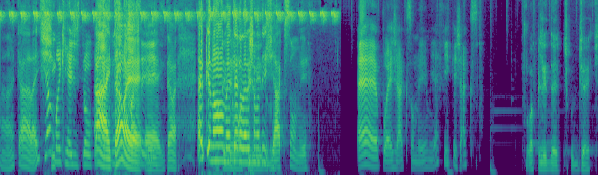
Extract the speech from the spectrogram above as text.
Ah, caralho, Se a mãe que registrou o cara. Ah, não- então não é, é, então é. É porque normalmente a galera chama de? Jackson mesmo. É, pô, é Jackson mesmo. E aí fica, Jackson. O apelido é tipo Jack.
